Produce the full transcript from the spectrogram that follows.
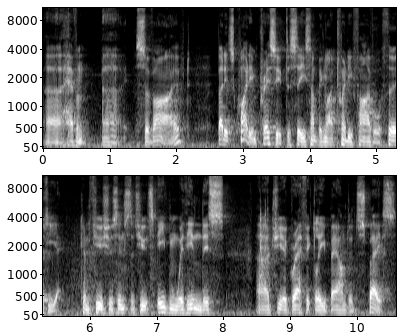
uh, haven't uh, survived, but it's quite impressive to see something like 25 or 30 Confucius Institutes even within this uh, geographically bounded space.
